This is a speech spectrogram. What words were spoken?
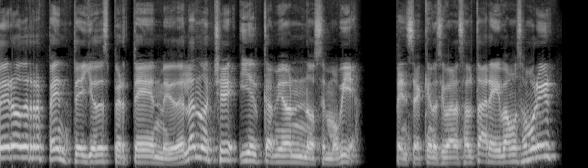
Pero de repente yo desperté en medio de la noche y el camión no se movía. Pensé que nos iban a saltar e íbamos a morir,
